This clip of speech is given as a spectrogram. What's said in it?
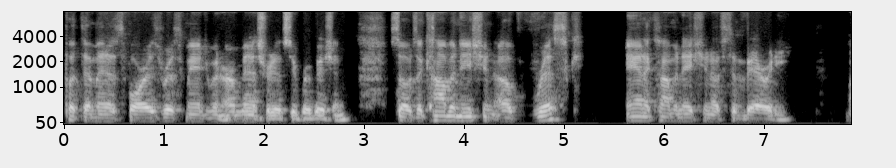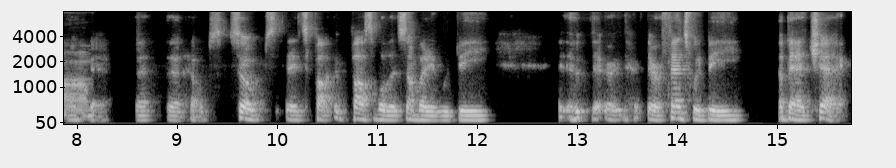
put them in as far as risk management or administrative supervision. So it's a combination of risk and a combination of severity. Um, okay, that, that helps. So it's po possible that somebody would be, their, their offense would be a bad check,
